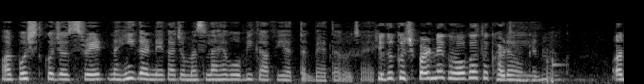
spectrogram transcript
اور پشت کو جو اسٹریٹ نہیں کرنے کا جو مسئلہ ہے وہ بھی کافی حد تک بہتر ہو جائے گا۔ کیونکہ کچھ پڑھنے کو ہوگا تو کھڑے ہوں گے نا۔ اور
